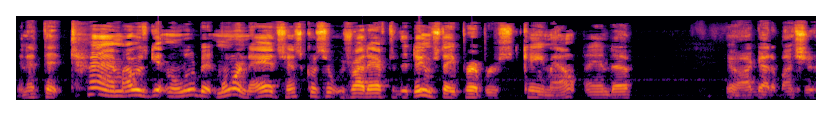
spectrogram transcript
And at that time, I was getting a little bit more in the AdSense because it was right after the Doomsday Preppers came out. And, uh, you know, I got a bunch of,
